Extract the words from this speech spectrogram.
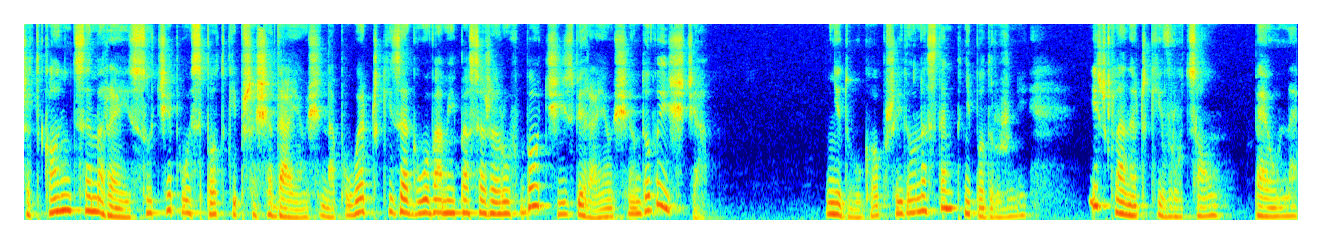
Przed końcem rejsu ciepłe spotki przesiadają się na półeczki za głowami pasażerów, bo ci zbierają się do wyjścia. Niedługo przyjdą następni podróżni i szklaneczki wrócą pełne.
